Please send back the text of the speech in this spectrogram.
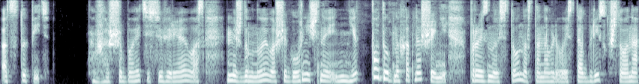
отступить. «Вы ошибаетесь, уверяю вас. Между мной и вашей горничной нет подобных отношений», произносит он, останавливаясь так близко, что она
